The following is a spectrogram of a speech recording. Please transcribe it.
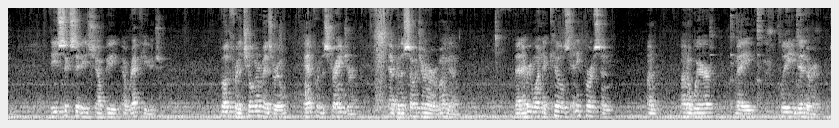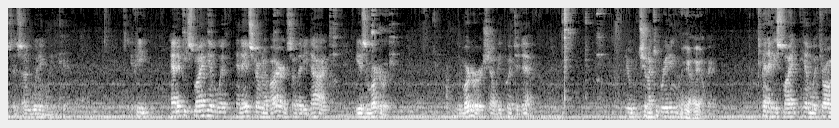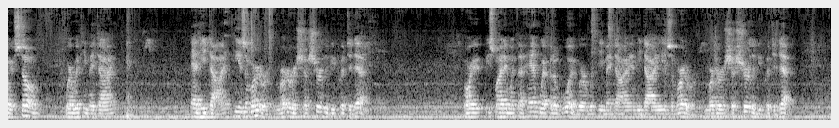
These six cities shall be a refuge, both for the children of Israel and for the stranger and for the sojourner among them, that everyone that kills any person un- unaware may flee thither, says unwittingly. If he and if he smite him with an instrument of iron so that he die, he is a murderer. The murderer shall be put to death. You- Should I keep reading? Yeah, yeah. Okay. And if he smite him with throwing a stone, wherewith he may die, and he die, he is a murderer. The murderer shall surely be put to death. Or if he smite him with a hand weapon of wood, wherewith he may die, and he die, he is a murderer. The murderer shall surely be put to death.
